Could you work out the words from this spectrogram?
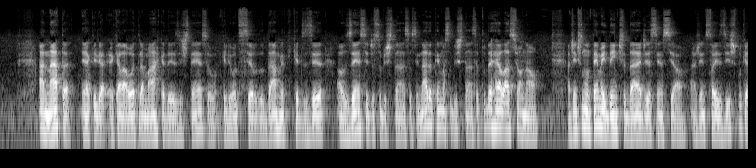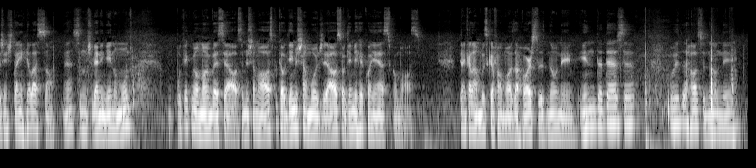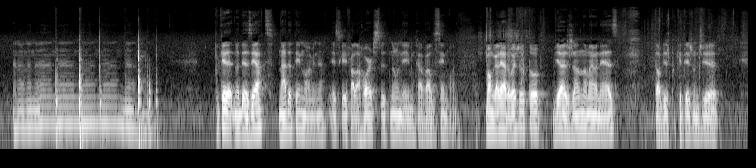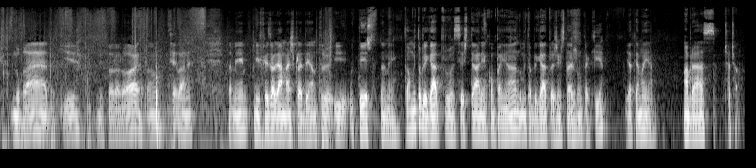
A nata é, aquele, é aquela outra marca da existência, ou aquele outro selo do Dharma que quer dizer ausência de substância. Assim, nada tem uma substância, tudo é relacional. A gente não tem uma identidade essencial. A gente só existe porque a gente está em relação. Né? Se não tiver ninguém no mundo, por que, que meu nome vai ser Alce? Me chamo Alce porque alguém me chamou de Alce, alguém me reconhece como Alce. Tem aquela música famosa, Horse with No Name. In the desert with a horse with no name. Porque no deserto nada tem nome, né? Esse que ele fala, horse with no name, um cavalo sem nome. Bom, galera, hoje eu estou viajando na maionese. Talvez porque esteja um dia nublado aqui no Tororó, então, sei lá, né? também me fez olhar mais para dentro e o texto também. Então, muito obrigado por vocês estarem acompanhando, muito obrigado por a gente estar junto aqui e até amanhã. Um abraço, tchau, tchau.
